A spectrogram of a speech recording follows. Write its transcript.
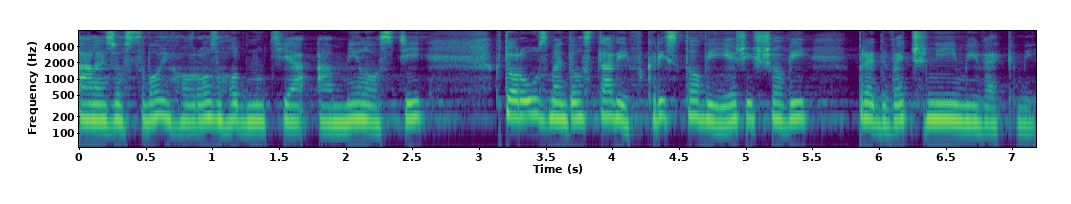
ale zo svojho rozhodnutia a milosti, ktorú sme dostali v Kristovi Ježišovi pred väčšnými vekmi.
